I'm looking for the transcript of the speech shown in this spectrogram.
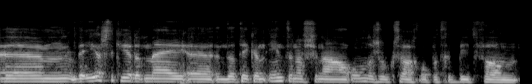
um, de eerste keer dat, mij, uh, dat ik een internationaal onderzoek zag op het gebied van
